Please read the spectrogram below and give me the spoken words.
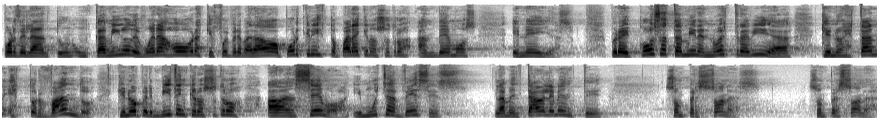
por delante, un, camino de buenas obras que fue preparado por Cristo para que nosotros andemos en ellas. Pero hay cosas también en nuestra vida que nos están estorbando, que no permiten que nosotros avancemos y muchas veces, lamentablemente, son personas son personas.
